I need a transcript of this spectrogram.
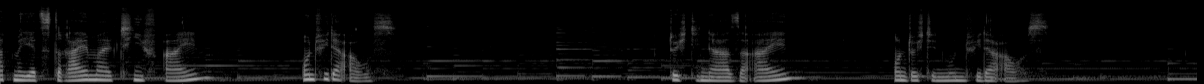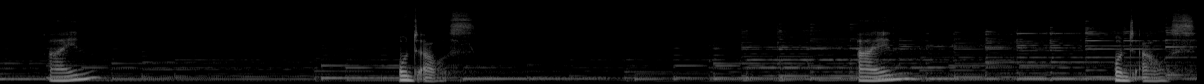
Atme jetzt dreimal tief ein und wieder aus. Durch die Nase ein und durch den Mund wieder aus. Ein und aus. Ein und aus.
